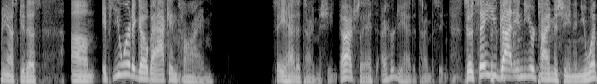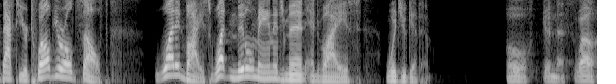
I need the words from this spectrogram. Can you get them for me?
let me ask you this. Um, if you were to go back in time, say you had a time machine. Oh, actually, I, th- I heard you had a time machine. So, say you got into your time machine and you went back to your 12 year old self what advice, what middle management advice would you give him? Oh, goodness. Well,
